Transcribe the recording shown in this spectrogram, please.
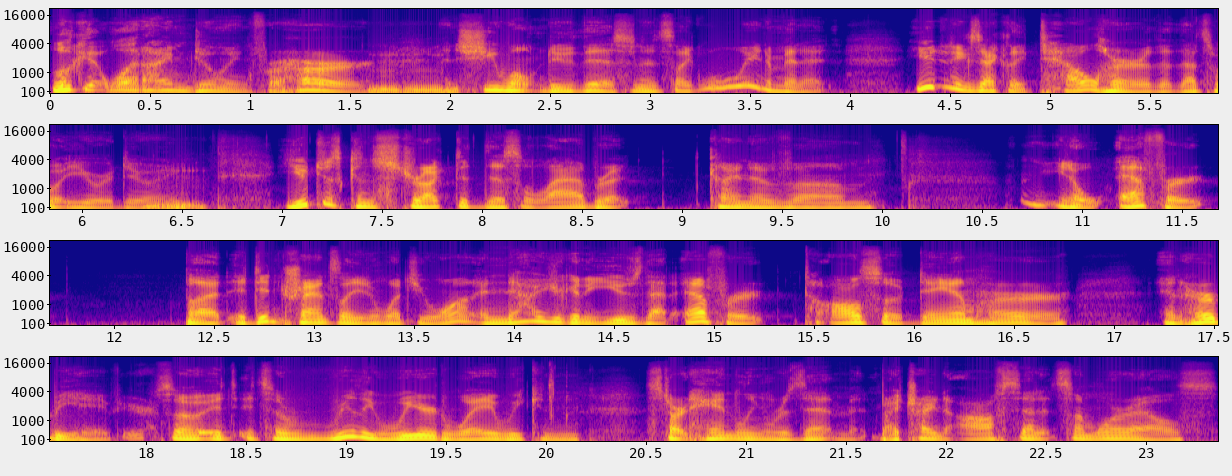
Look at what I'm doing for her, Mhm. and she won't do this. And it's like, well, wait a minute. You didn't exactly tell her that that's what you were doing. Mhm. You just constructed this elaborate kind of, um, you know, effort, but it didn't translate into what you want. And now you're going to use that effort to also damn her and her behavior. So it, it's a really weird way we can start handling resentment by trying to offset it somewhere else.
